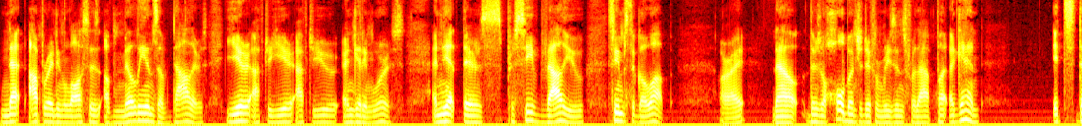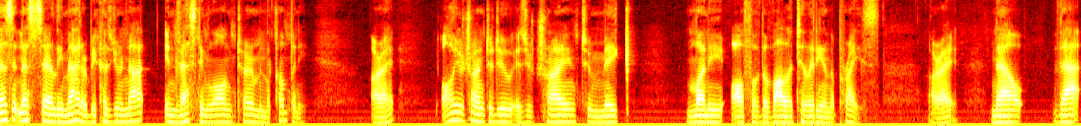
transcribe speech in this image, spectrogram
net operating losses of millions of dollars year after year after year and getting worse. And yet their perceived value seems to go up. All right? Now, there's a whole bunch of different reasons for that, but again, it doesn't necessarily matter because you're not investing long term in the company. All right? All you're trying to do is you're trying to make money off of the volatility in the price. All right? Now, that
